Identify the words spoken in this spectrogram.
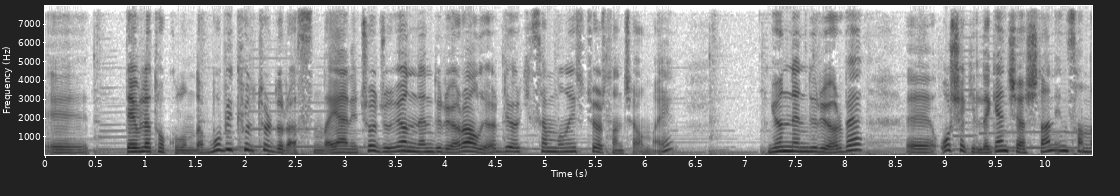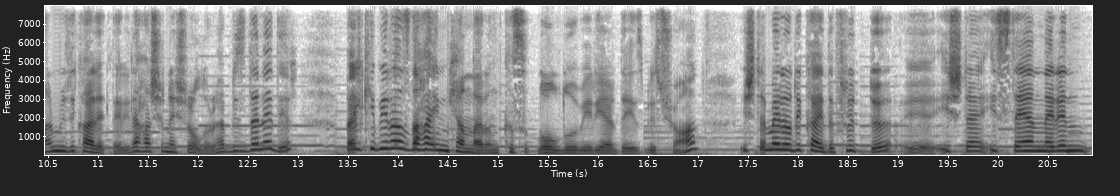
E, devlet okulunda. Bu bir kültürdür aslında. Yani çocuğu yönlendiriyor, alıyor. Diyor ki sen bunu istiyorsan çalmayı. Yönlendiriyor ve e, o şekilde genç yaştan insanlar müzik aletleriyle haşır neşir olur. Ha, bizde nedir? Belki biraz daha imkanların kısıtlı olduğu bir yerdeyiz biz şu an. İşte melodikaydı, flüttü. E, işte isteyenlerin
